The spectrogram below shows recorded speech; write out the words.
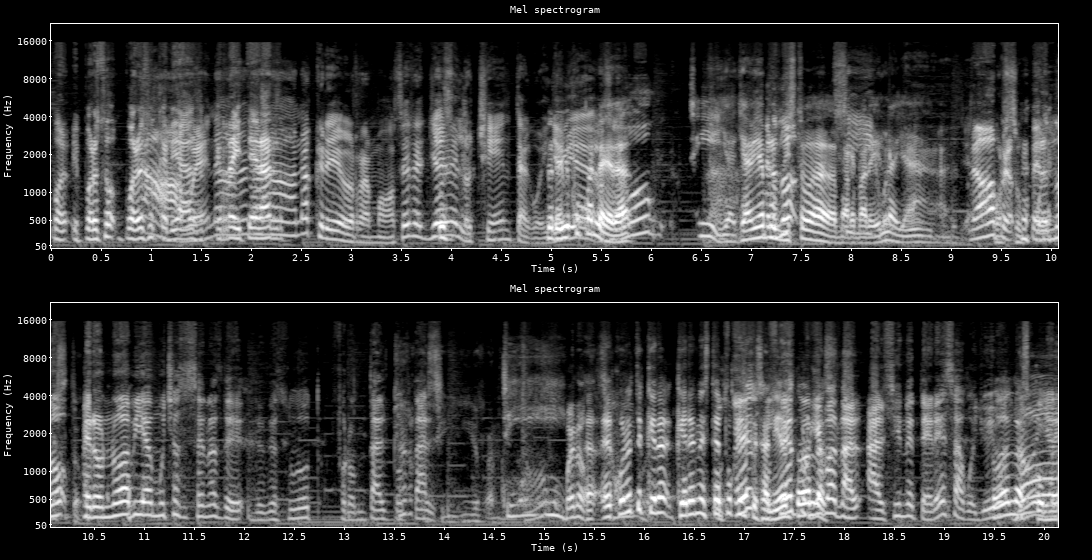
por, y por eso, por eso No, quería güey, no, reiterar. No, no, no creo, Ramos. Era ya Pues, era el 80, güey. pero Ya yo había, ocupo la o sea, Sí, ya, ya habíamos Pero no- visto a sí, Barbarella y. ya, ya, no, por pero, pero no, pero no había muchas escenas de, de desnudo frontal Claro total. Sí, Ramos. Sí. Bueno, Ah, acuérdate que era, que era en esta época en que salían todas las, al, al cine Teresa, güey. Yo iba- todas las No, comedias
